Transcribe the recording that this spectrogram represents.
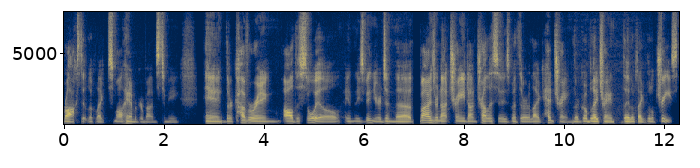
rocks that look like small hamburger buns to me and they're covering all the soil in these vineyards and the vines are not trained on trellises but they're like head trained they're goblet trained they look like little trees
